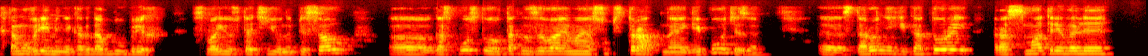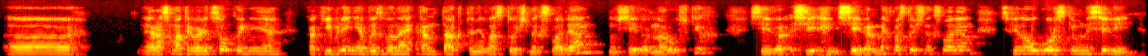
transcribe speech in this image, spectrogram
к тому времени, когда Бубрих свою статью написал, э, господствовала так называемая субстратная гипотеза, сторонники которой рассматривали, рассматривали цоканье как явление, вызванное контактами восточных славян, ну, северно-русских, север, северных восточных славян, с финно-угорским населением,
